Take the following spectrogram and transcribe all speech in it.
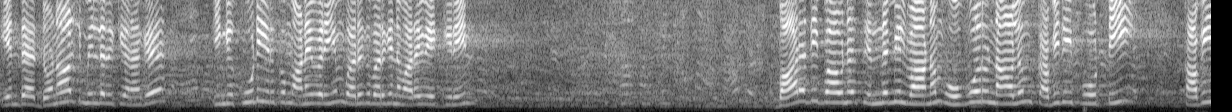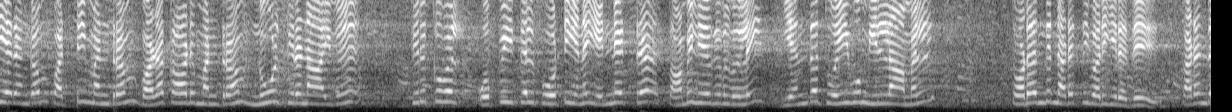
என்ற டொனால்ட் மில்லருக்கு எனக்கு இங்கு கூடியிருக்கும் அனைவரையும் வருக வருக என வரவேற்கிறேன். பாரதி பவன செந்தமிழ் வானம் ஒவ்வொரு நாளும் கவிதை போட்டி கவியரங்கம் பட்டிமன்றம் வழக்காடு மன்றம் நூல் திறனாய்வு திருக்குவல் ஒப்பித்தல் போட்டி என எண்ணற்ற தமிழ் நிகழ்வுகளை எந்த தொய்வும் இல்லாமல் தொடர்ந்து நடத்தி வருகிறது. கடந்த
